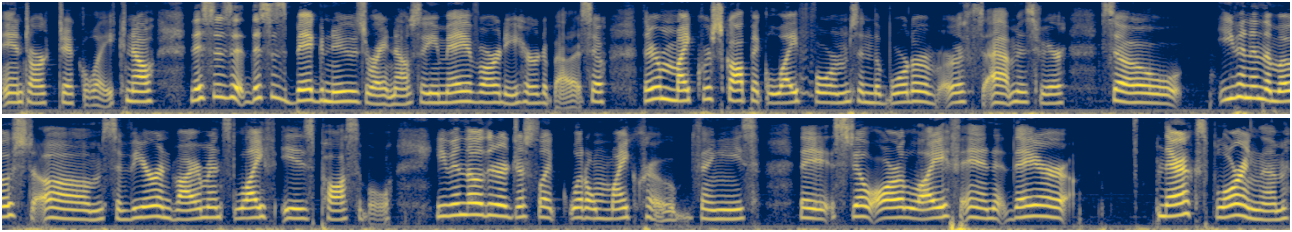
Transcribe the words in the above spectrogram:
antarctic lake. Now this is this is big news right now so you may have already heard about it. So there are microscopic life forms in the border of earth's atmosphere. So even in the most um, severe environments, life is possible. Even though they're just like little microbe thingies, they still are life, and they're they're exploring them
